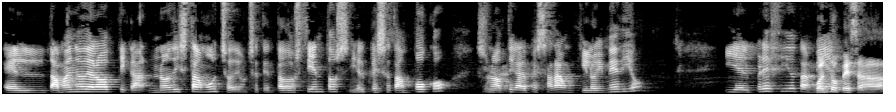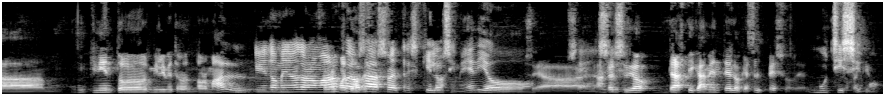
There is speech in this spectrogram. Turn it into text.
El tamaño de la óptica no dista mucho de un 70-200 y el peso tampoco. Es Muy una bien. óptica que pesará un kilo y medio. Y el precio también. ¿Cuánto pesa 500 milímetros normal? Un 500 milímetros ¿Sobre normal puede usar sobre 3 kilos y medio. O sea, o sea, han sí, reducido drásticamente lo que es el peso. del Muchísimo.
